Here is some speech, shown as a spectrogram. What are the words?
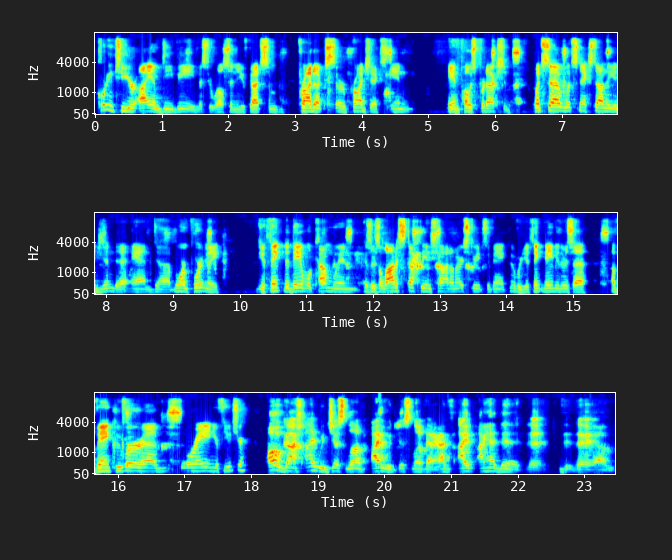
according to your IMDb, Mr. Wilson, you've got some products or projects in in post production. What's uh, what's next on the agenda, and uh, more importantly, do you think the day will come when because there's a lot of stuff being shot on our streets of Vancouver? Do you think maybe there's a a Vancouver um, foray in your future? Oh gosh, I would just love. I would just love that. I've I I had the the the, um,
